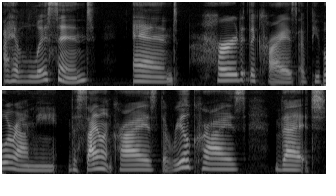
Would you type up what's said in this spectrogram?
I have listened and heard the cries of people around me, the silent cries, the real cries that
